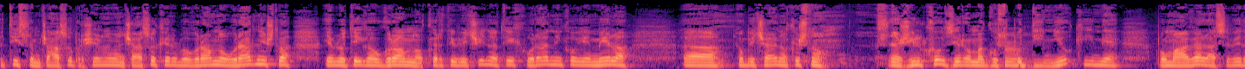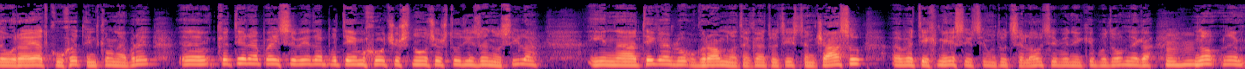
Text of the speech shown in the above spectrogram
v tistem času, prejšnjem času, ker je bilo ogromno uradništva, je bilo tega ogromno, ker ti večina teh uradnikov je imela uh, običajno kakšno snažilko oziroma gospodinjo, ki jim je pomagala seveda urejati, kuhati in tako naprej, uh, katera pa je seveda potem hočeš nočeš tudi zanosila. In uh, tega je bilo ogromno takrat v tistem času, uh, v teh mestih, recimo tudi celovci, nekaj podobnega. Uh -huh. no, ne,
